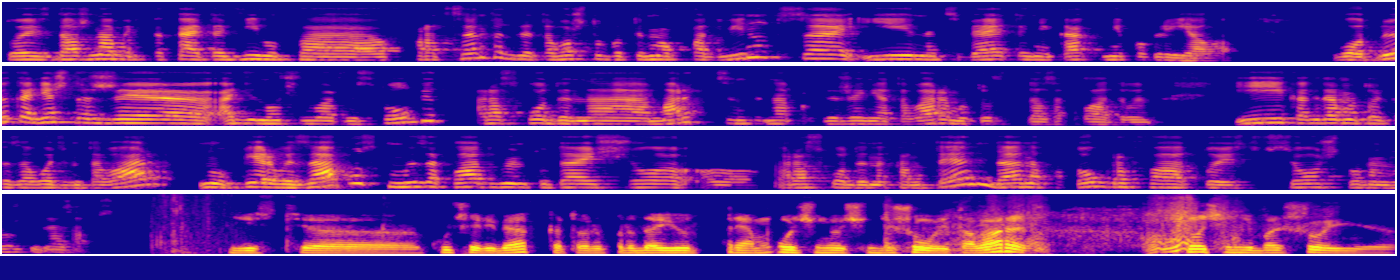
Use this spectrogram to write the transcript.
То есть должна быть какая-то вилка в процентах для того, чтобы ты мог подвинуться, и на тебя это никак не повлияло. Вот. Ну и, конечно же, один очень важный столбик – расходы на маркетинг и на продвижение товара мы тоже туда закладываем. И когда мы только заводим товар, ну, первый запуск, мы закладываем туда еще э, расходы на контент, да, на фотографа, то есть все, что нам нужно для запуска. Есть э, куча ребят, которые продают прям очень-очень дешевые товары с очень небольшой э,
